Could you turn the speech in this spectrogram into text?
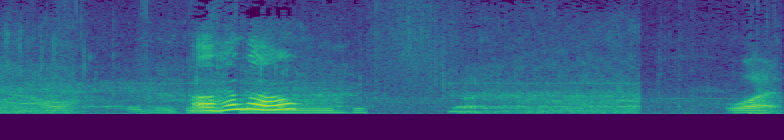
Now, we need to Oh, hello. What?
